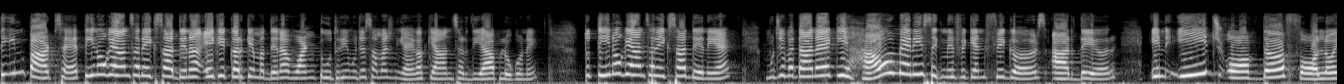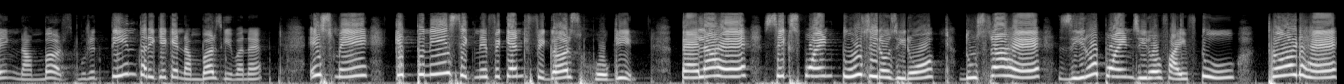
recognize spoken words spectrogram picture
तीन पार्ट्स है, तीनों के आंसर एक साथ देना, एक एक करके मत देना। वन टू थ्री मुझे समझ नहीं आएगा क्या आंसर दिया आप लोगों ने। तो तीनों के आंसर एक साथ देने हैं। मुझे बताना है कि how many significant figures are there in each of the following numbers मुझे तीन तरीके के नंबर्स गिवन है। इसमें कितनी सिग्निफिकेंट फिगर्स होगी? पहला है 6.200 दूसरा है 0.052 थर्ड है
